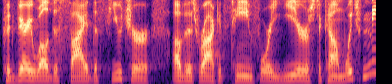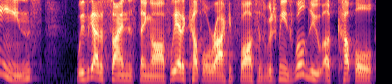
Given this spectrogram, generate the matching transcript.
could very well decide the future of this Rockets team for years to come, which means we've got to sign this thing off. We had a couple Rockets losses, which means we'll do a couple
